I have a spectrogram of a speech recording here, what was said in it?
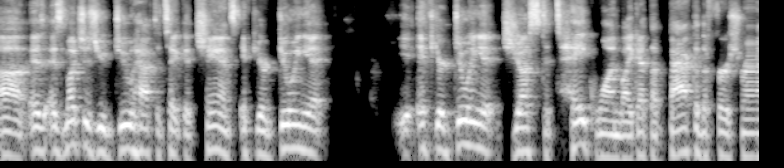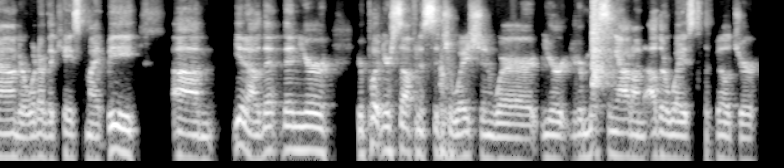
uh, as, as much as you do have to take a chance, if you're doing it, if you're doing it just to take one, like at the back of the first round or whatever the case might be, um, you know, then, then you're you're putting yourself in a situation where you're you're missing out on other ways to build your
